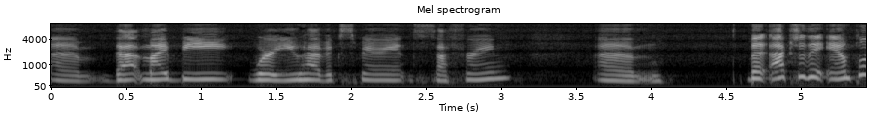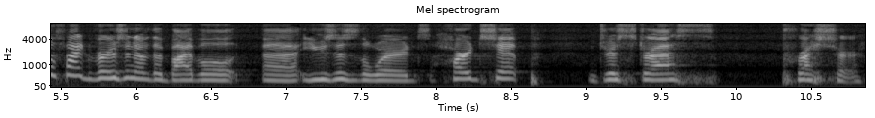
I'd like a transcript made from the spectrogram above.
Um, that might be where you have experienced suffering. Um, but actually, the amplified version of the Bible uh, uses the words hardship, distress, pressure.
